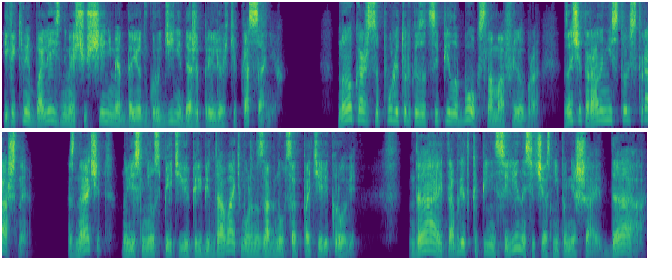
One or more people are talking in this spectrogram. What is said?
и какими болезненными ощущениями отдает в грудине даже при легких касаниях. Но, кажется, пуля только зацепила бок, сломав ребра, Значит, рана не столь страшная. Значит, но если не успеть ее перебинтовать, можно загнуться от потери крови. Да, и таблетка пенициллина сейчас не помешает, да.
